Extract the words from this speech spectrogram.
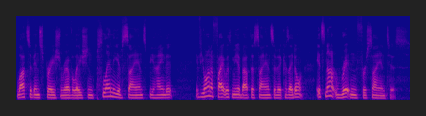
Lots of inspiration, revelation, plenty of science behind it. If you want to fight with me about the science of it, because I don't, it's not written for scientists.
